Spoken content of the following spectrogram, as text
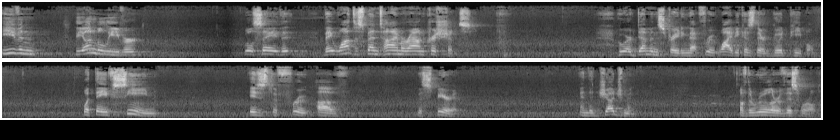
even the unbeliever will say that they want to spend time around Christians who are demonstrating that fruit. Why? Because they're good people. What they've seen is the fruit of the Spirit and the judgment of the ruler of this world.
